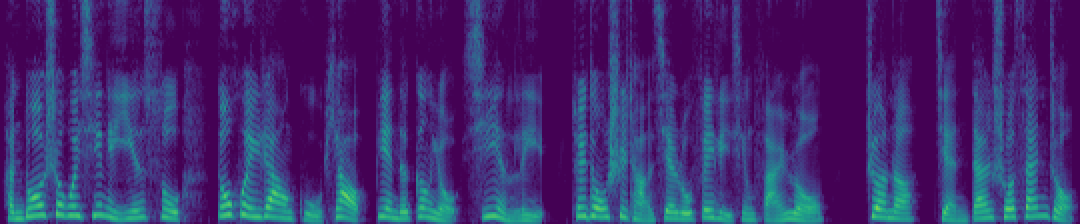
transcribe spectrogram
很多社会心理因素都会让股票变得更有吸引力，推动市场陷入非理性繁荣。这呢，简单说三种。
